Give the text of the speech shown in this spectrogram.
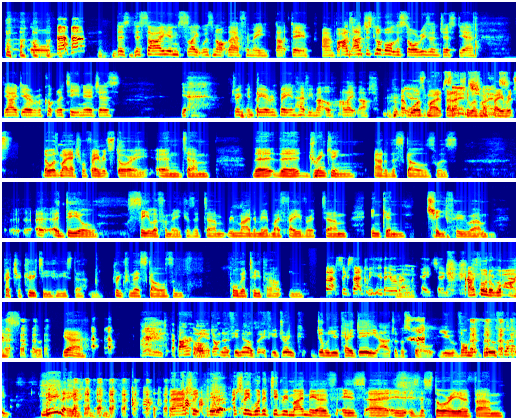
So the the science like was not there for me that day. Um, but I, I just love all the stories and just yeah, the idea of a couple of teenagers, yeah, drinking beer and being heavy metal. I like that. That Yeah. was my that Science actually was my shines. favorite. That was my actual favorite story, and um, the the drinking out of the skulls was a, a deal sealer for me because it um, reminded me of my favorite um, Incan chief who um, Pachacuti, who used to drink from their skulls and pull their teeth out. And That's exactly who they were Uh-huh. replicating. I thought it they was, yeah. And apparently, Oh. I don't know if you know, but if you drink WKD out of a skull, you vomit blue flame. Really? But actually, actually, what it did remind me of is uh, is, is the story of um,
